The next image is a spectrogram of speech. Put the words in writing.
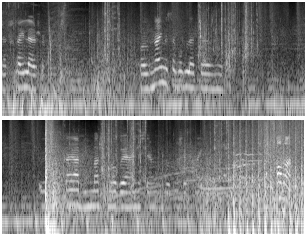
że tutaj leży. Porównajmy sobie w ogóle te niki. Karabin maszynowy, ja myślałem, że to się snajper. O matko!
